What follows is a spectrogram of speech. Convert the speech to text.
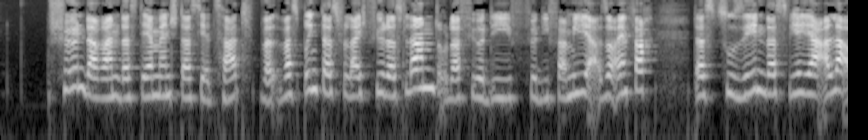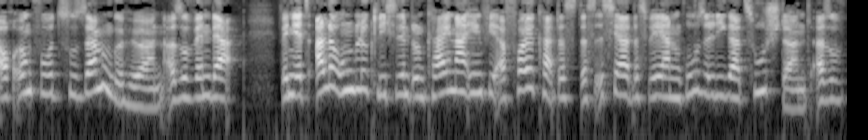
schön daran, dass der Mensch das jetzt hat? Was bringt das vielleicht für das Land oder für die für die Familie? Also einfach das zu sehen, dass wir ja alle auch irgendwo zusammengehören. Also wenn der, wenn jetzt alle unglücklich sind und keiner irgendwie Erfolg hat, das, das ist ja, das wäre ja ein gruseliger Zustand. Also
